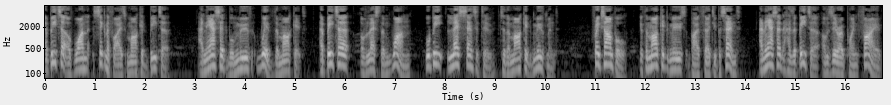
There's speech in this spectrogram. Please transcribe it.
A beta of 1 signifies market beta, and the asset will move with the market. A beta of less than 1 will be less sensitive to the market movement. For example, if the market moves by 30% and the asset has a beta of 0.5,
